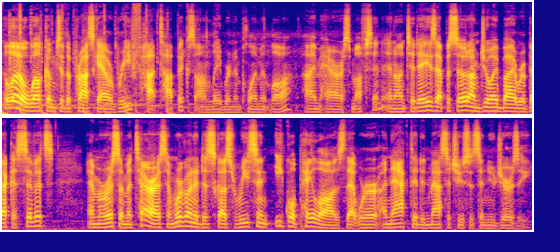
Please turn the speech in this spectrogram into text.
Hello, welcome to the Proskauer Brief, Hot Topics on Labor and Employment Law. I'm Harris Mufson, and on today's episode, I'm joined by Rebecca Sivitz and Maryssa Mataras, and we're going to discuss recent equal pay laws that were enacted in Massachusetts and New Jersey.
